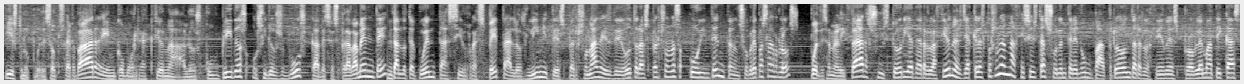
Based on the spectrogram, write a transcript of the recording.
y esto lo puedes observar en cómo reacciona a los cumplidos o si los busca desesperadamente, dándote cuenta si respeta los límites personales de otras personas o intentan sobrepasarlos, puedes analizar su historia de relaciones, ya que las personas narcisistas suelen tener un patrón de relaciones problemáticas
